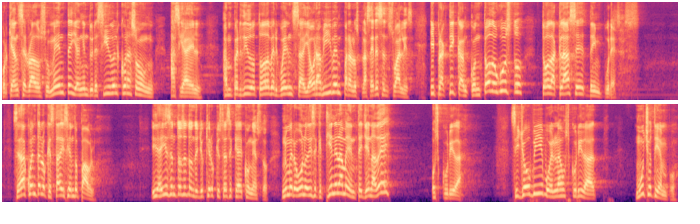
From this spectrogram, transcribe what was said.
porque han cerrado su mente y han endurecido el corazón hacia Él. Han perdido toda vergüenza y ahora viven para los placeres sensuales y practican con todo gusto toda clase de impurezas. ¿Se da cuenta de lo que está diciendo Pablo? Y de ahí es entonces donde yo quiero que usted se quede con esto. Número uno dice que tiene la mente llena de oscuridad. Si yo vivo en la oscuridad mucho tiempo,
